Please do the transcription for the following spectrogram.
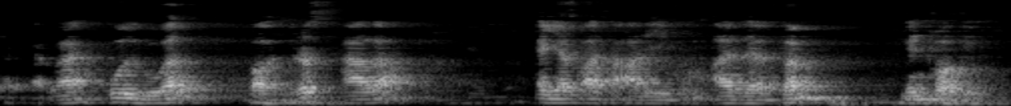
Apa? Kul huwal terus ala ayat fata alaikum adabam min fawqikum.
